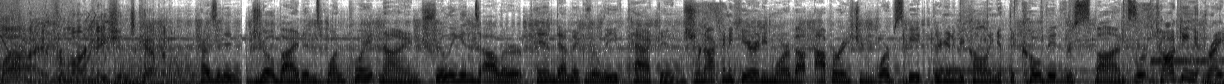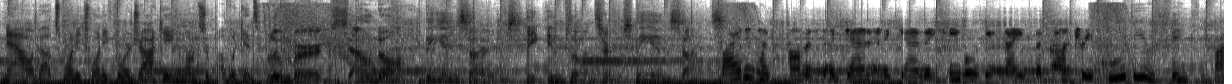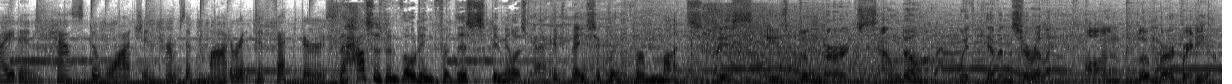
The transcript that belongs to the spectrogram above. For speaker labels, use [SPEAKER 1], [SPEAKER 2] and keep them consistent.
[SPEAKER 1] Live from our nation's capital.
[SPEAKER 2] President Joe Biden's $1.9 trillion pandemic relief package. We're not going to hear any more about Operation Warp Speed. They're going to be calling it the COVID response. We're talking right now about 2024 jockeying amongst Republicans.
[SPEAKER 1] Bloomberg Sound On. The insiders, the influencers, the insights.
[SPEAKER 3] Biden has promised again and again that he will unite the country.
[SPEAKER 4] Who do you think Biden has to watch in terms of moderate defectors?
[SPEAKER 5] The House has been voting for this stimulus package basically for months.
[SPEAKER 1] This is Bloomberg Sound On with Kevin Cirilli on Bloomberg Radio.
